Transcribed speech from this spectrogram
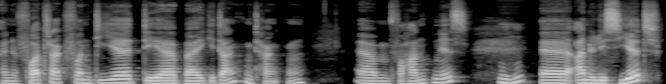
einen Vortrag von dir, der bei Gedankentanken ähm, vorhanden ist, mhm. äh, analysiert.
